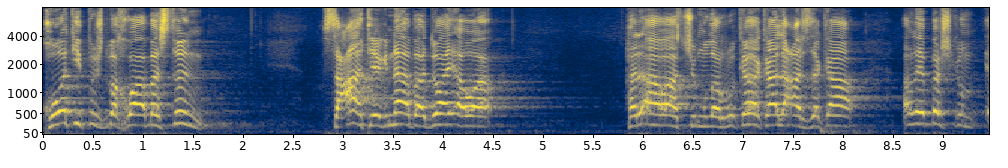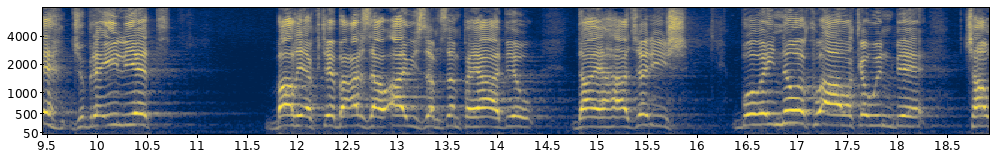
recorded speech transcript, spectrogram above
قوتی پشت بەخوا بەستن سعاتێک نابە دوای ئەوە هەر ئاوا چنگڵە ڕووکە ئەکا لە عەرزەکە ئەڵێ بەشکم ئه جوبرەئیل یەت باڵی ئەکوتێ بە عەرزا و ئاوی زەمزەم پەیا ئەبێ و دایە هاجەریش بۆوەی نەوەکو ئاوەکە ون بێ چاو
